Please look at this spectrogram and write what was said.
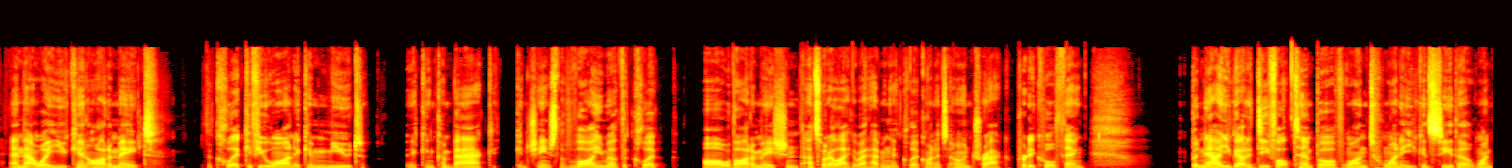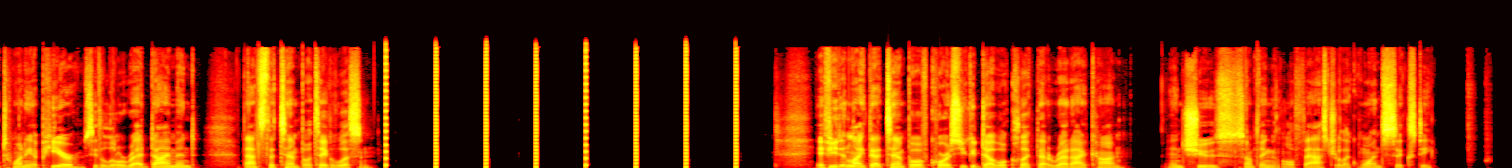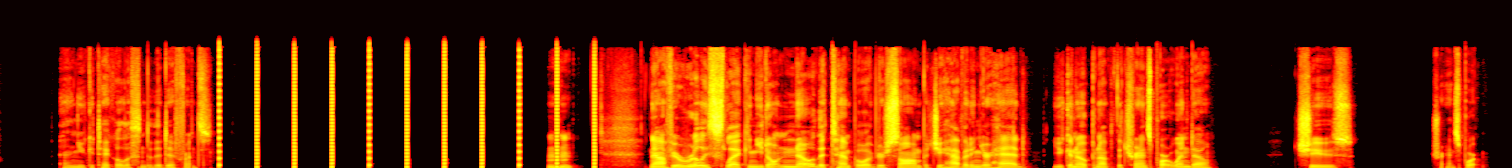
And that way you can automate the click if you want. It can mute, it can come back, you can change the volume of the click, all with automation. That's what I like about having a click on its own track. Pretty cool thing. But now you've got a default tempo of 120. You can see the 120 up here, see the little red diamond. That's the tempo. Take a listen. If you didn't like that tempo, of course, you could double click that red icon and choose something a little faster like 160. And you could take a listen to the difference. Mm-hmm. Now, if you're really slick and you don't know the tempo of your song, but you have it in your head, you can open up the transport window, choose transport,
